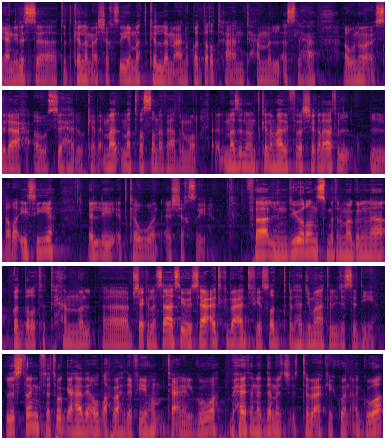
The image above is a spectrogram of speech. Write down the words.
يعني لسه تتكلم عن الشخصيه ما تتكلم عن قدرتها عن تحمل الأسلحة أو نوع السلاح أو السحر وكذا. ما ما تفصلنا في هذه الأمور. ما زلنا نتكلم هذه الثلاث شغلات الرئيسية اللي تكون الشخصية. فال endurance مثل ما قلنا قدرة التحمل آه، بشكل أساسي ويساعدك بعد في صد الهجمات الجسدية. ال strength أتوقع هذه أوضح واحدة فيهم تعني القوة بحيث أن ال damage تبعك يكون أقوى.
